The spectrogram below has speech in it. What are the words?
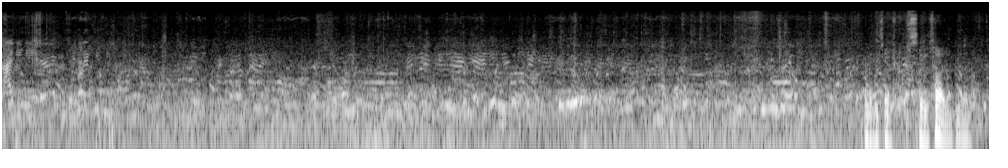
ขายดีๆเด้อคนเราจะใส่ไส้พี่น้องนี่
